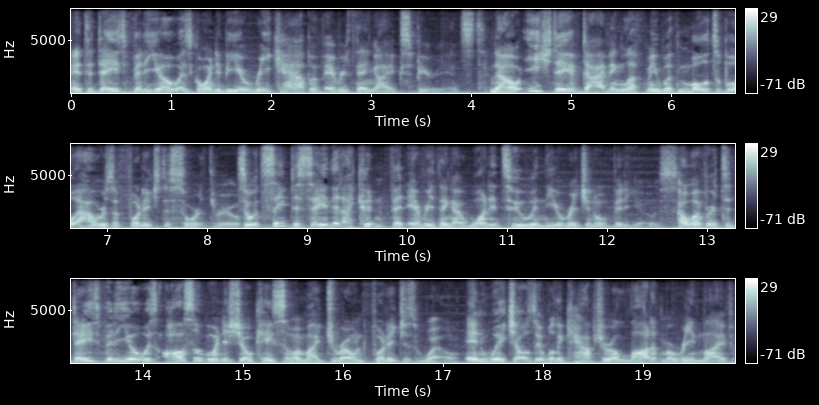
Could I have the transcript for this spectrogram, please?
and today's video is going to be a recap of everything I experienced. Now, each day of diving left me with multiple hours of footage to sort through, so it's safe to say that I couldn't fit everything I wanted wanted to in the original videos. However, today's video is also going to showcase some of my drone footage as well, in which I was able to capture a lot of marine life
